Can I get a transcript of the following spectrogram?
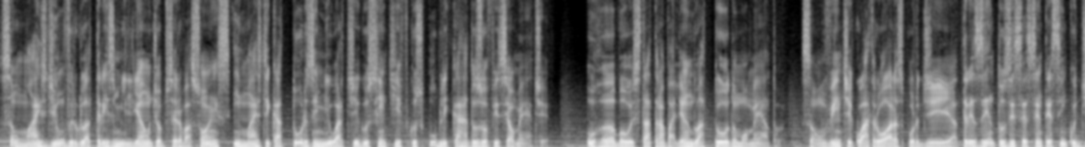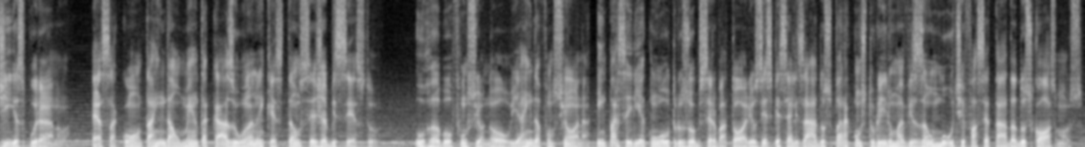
São mais de 1,3 milhão de observações e mais de 14 mil artigos científicos publicados oficialmente. O Hubble está trabalhando a todo momento. São 24 horas por dia, 365 dias por ano. Essa conta ainda aumenta caso o ano em questão seja bissexto. O Hubble funcionou e ainda funciona em parceria com outros observatórios especializados para construir uma visão multifacetada dos cosmos.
